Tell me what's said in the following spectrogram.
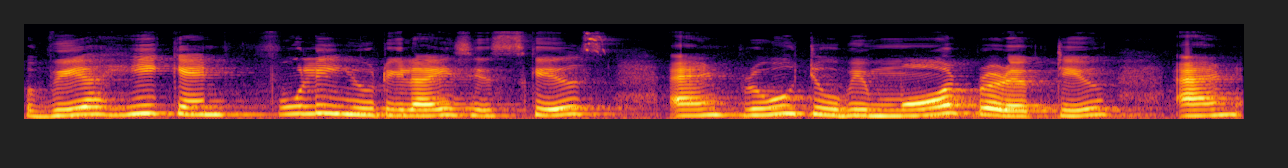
where he can fully utilize his skills and prove to be more productive and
